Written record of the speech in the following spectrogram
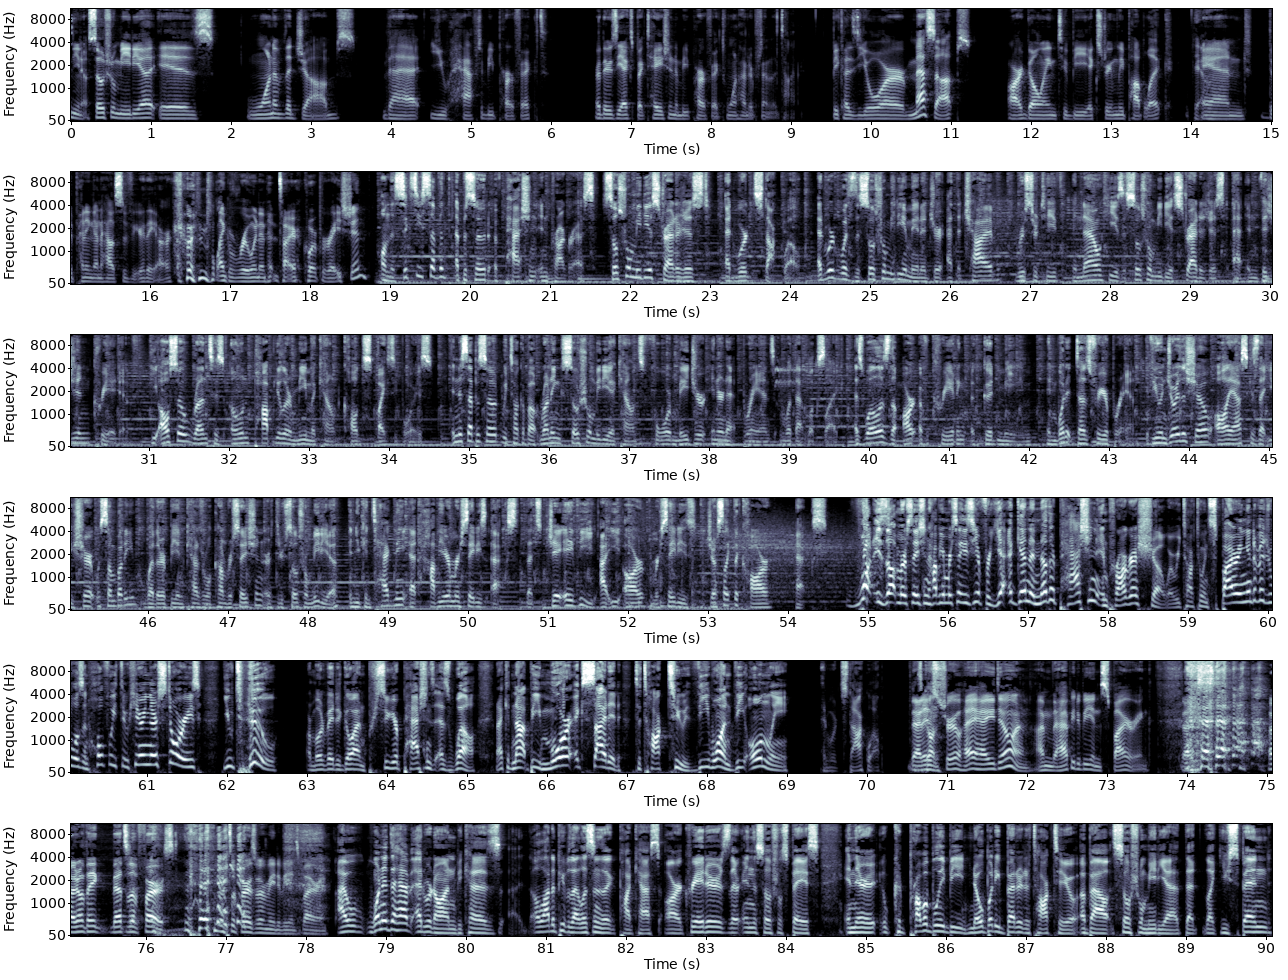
you know, social media is one of the jobs that you have to be perfect, or there's the expectation to be perfect 100% of the time because your mess ups are going to be extremely public Yeah. and depending on how severe they are could like ruin an entire corporation On the 67th episode of Passion in Progress, social media strategist Edward Stockwell. Edward was the social media manager at The Chive, Rooster Teeth, and now he is a social media strategist at Envision Creative. He also runs his own popular meme account called Spicy Boys. In this episode, we talk about running social media accounts for major internet brands and what that looks like, as well as the art of creating a good meme and what it does for your brand. If you enjoy the show, all I ask is that you share it with somebody, whether it be in casual conversation or through social media, and you can tag me at Javier Mercedes X. That's J A V I E R Mercedes, just like the car X. What is up, Mercedes? Javier Mercedes here for yet again another Passion in Progress show where we talk to inspiring individuals and hopefully through hearing their stories, you too are motivated to go out and pursue your passions as well. And I could not be more excited to talk to the one, the only Edward Stockwell. That How's it is going? true. Hey, how you doing? I'm happy to be inspiring. That's, I don't think that's the first. That's the first for me to be inspiring. I wanted to have Edward on because a lot of people that listen to the podcast are creators. They're in the social space and there could probably be nobody better to talk to about social media that like you spend,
